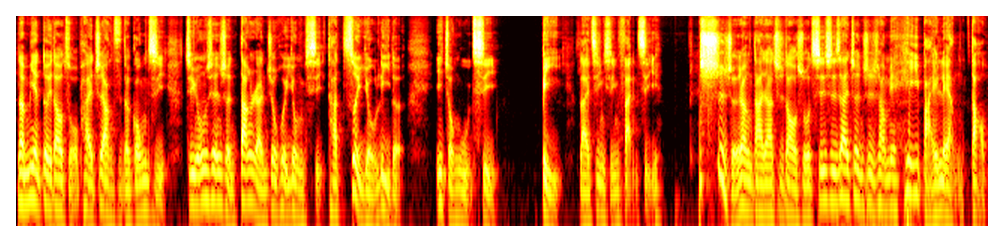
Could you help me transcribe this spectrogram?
那面对到左派这样子的攻击，金庸先生当然就会用起他最有力的一种武器——笔来进行反击。试着让大家知道说，其实，在政治上面，黑白两道，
